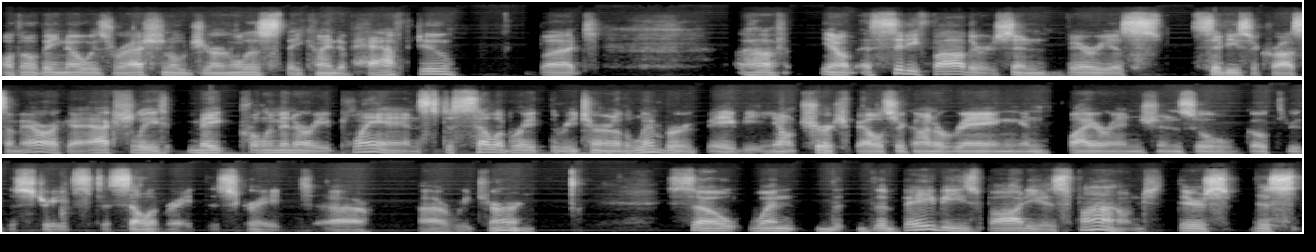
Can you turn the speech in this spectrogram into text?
although they know as rational journalists they kind of have to. But uh, you know, city fathers in various cities across America actually make preliminary plans to celebrate the return of the Lindbergh baby. You know, church bells are going to ring and fire engines will go through the streets to celebrate this great uh, uh, return. So when the, baby's body is found, there's this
